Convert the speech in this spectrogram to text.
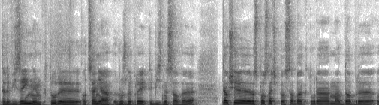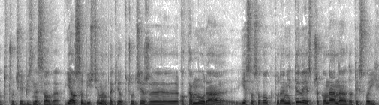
telewizyjnym, który ocenia różne projekty biznesowe. Dał się rozpoznać jako osoba, która ma dobre odczucie biznesowe. Ja osobiście mam takie odczucie, że Okamura jest osobą, która nie tyle jest przekonana do tych swoich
